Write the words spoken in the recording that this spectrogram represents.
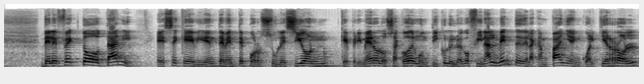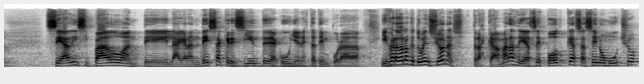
del efecto Otani, ese que evidentemente por su lesión, que primero lo sacó del montículo y luego finalmente de la campaña en cualquier rol, se ha disipado ante la grandeza creciente de Acuña en esta temporada. Y es verdad lo que tú mencionas, tras cámaras de Haces Podcast hace no mucho,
